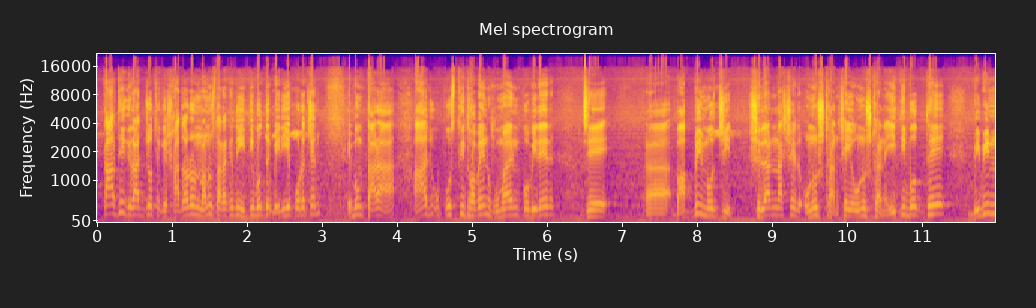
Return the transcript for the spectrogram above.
একাধিক রাজ্য থেকে সাধারণ মানুষ তারা কিন্তু ইতিমধ্যে বেরিয়ে পড়েছেন এবং তারা আজ উপস্থিত হবেন হুমায়ুন কবিরের যে বাবরি মসজিদ শিলান্যাসের অনুষ্ঠান, সেই অনুষ্ঠানে ইতিমধ্যে বিভিন্ন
